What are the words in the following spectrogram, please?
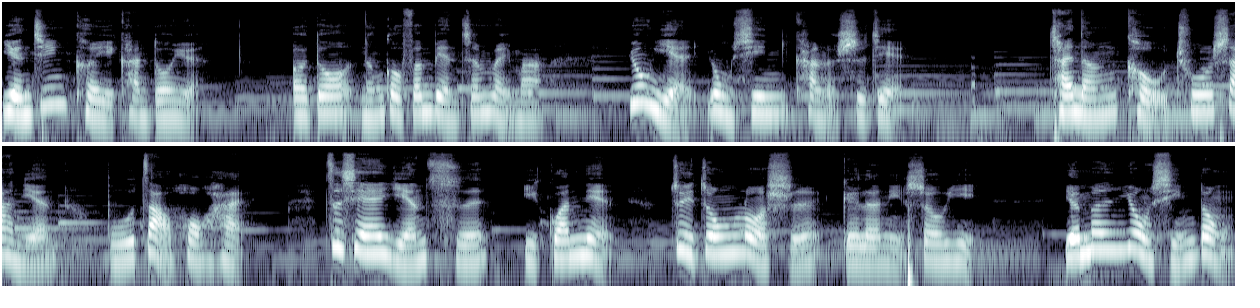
眼睛可以看多远？耳朵能够分辨真伪吗？用眼用心看了世界，才能口出善言，不造祸害。这些言辞与观念，最终落实，给了你收益。人们用行动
